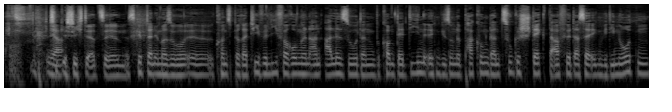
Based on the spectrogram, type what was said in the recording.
die Ja. Geschichte erzählen. Es gibt dann immer so äh, konspirative Lieferungen an alle so, dann bekommt der Dean irgendwie so eine Packung dann zugesteckt dafür, dass er irgendwie die Noten,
